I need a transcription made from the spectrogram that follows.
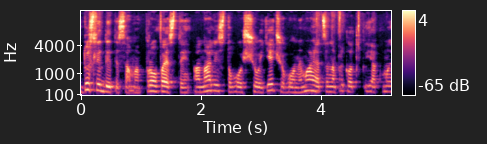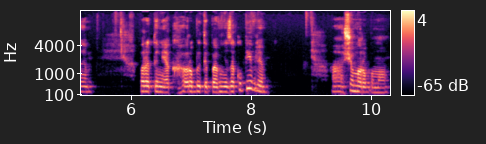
дослідити саме, провести аналіз того, що є, чого немає. Це, наприклад, як ми перед тим, як робити певні закупівлі, е, що ми робимо?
